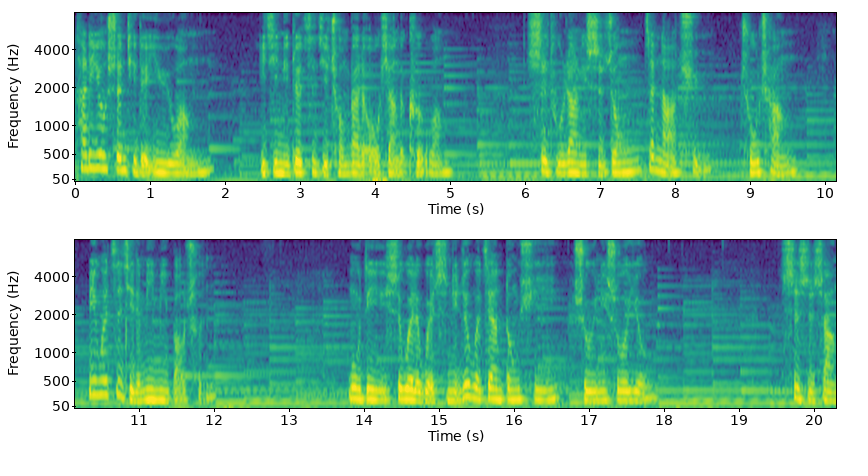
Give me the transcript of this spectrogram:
他利用身体的欲望，以及你对自己崇拜的偶像的渴望，试图让你始终在拿取、储藏，并为自己的秘密保存。目的是为了维持你认为这样东西属于你所有。事实上，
